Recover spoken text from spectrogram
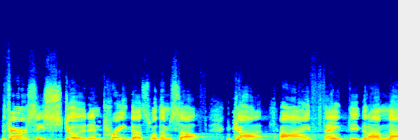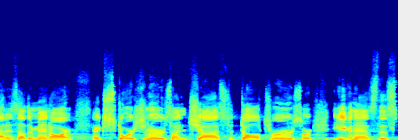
The Pharisee stood and prayed thus with himself God, I thank thee that I'm not as other men are, extortioners, unjust, adulterers, or even as this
